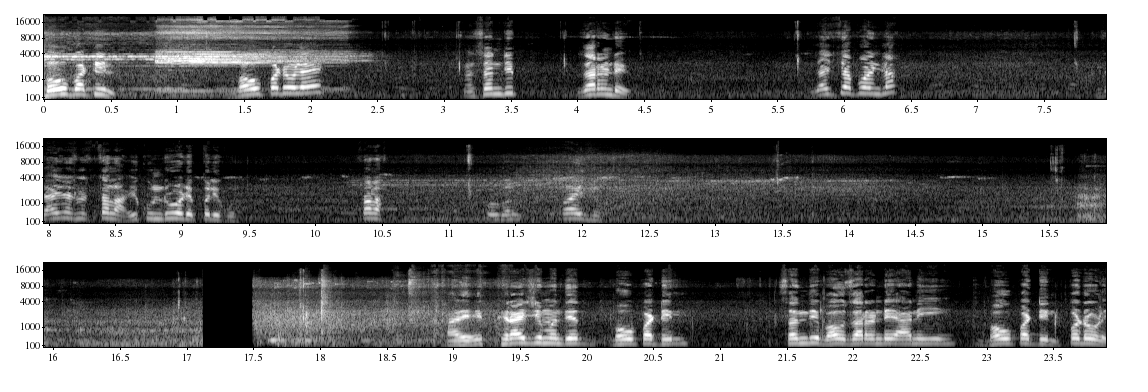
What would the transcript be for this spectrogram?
भाऊ पाटील. भाऊ पटोळे आणि संदीप जारंडे. जायच्या पॉईंटला जायचं असलं चला इकून रोड आहे पलीकून चला. पाहिजे. आहे फिरायची म्हणतात भाऊ पाटील संदीप भाऊ जारंडे आणि भाऊ पाटील पडोळे.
